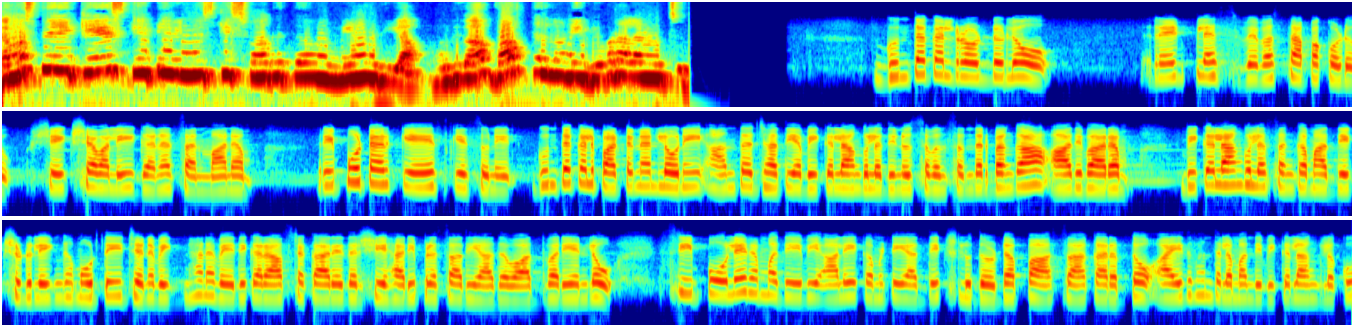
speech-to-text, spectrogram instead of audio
నమస్తే కేఎస్కే టీవీ న్యూస్కి స్వాగతం. నేను రియా. ముందుగా వార్తల్లోని వివరాలను గుంతకల్ రోడ్డులో రెడ్ ప్లస్ వ్యవస్థాపకుడు షేక్షవలి ఘన సన్మానం. రిపోర్టర్ కేఎస్కే సునీల్. గుంతకల్ పట్టణంలోని అంతర్జాతీయ వికలాంగుల దినోత్సవం సందర్భంగా ఆదివారం వికలాంగుల సంఘం అధ్యక్షుడు లింగమూర్తి జన విజ్ఞాన వేదిక రాష్ట్ర కార్యదర్శి హరిప్రసాద్ యాదవ్ ఆధ్వర్యంలో శ్రీ పోలేరమ్మదేవి ఆలయ కమిటీ అధ్యక్షులు దొడ్డప్ప సహకారంతో ఐదు వందల మంది వికలాంగులకు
